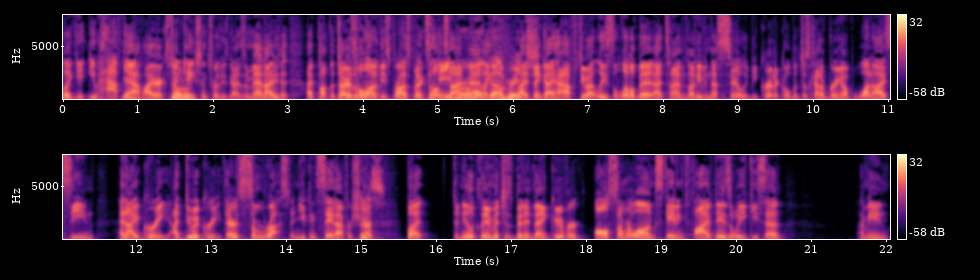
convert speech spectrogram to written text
So like you, you have to Yeah, have higher totally. expectations for these guys. And man, I I pump the tires of a lot of these prospects all the time, man. Like, coverage. I think I have to at least a little bit at times, not even necessarily be critical, but just kind of bring up what I've seen. And I agree. I do agree. There's some rust, and you can say that for sure. Yes. But Danila Klimovich has been in Vancouver all summer long, skating five days a week. He said. I mean,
